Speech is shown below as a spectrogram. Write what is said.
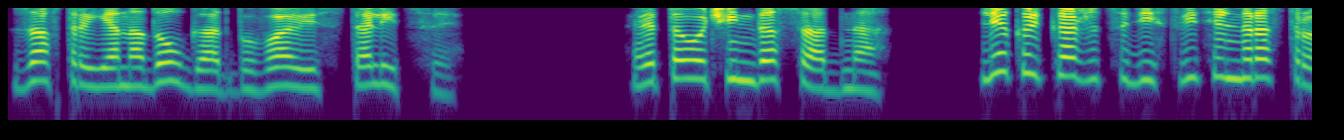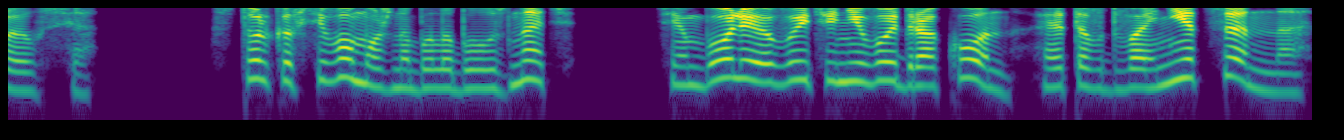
Завтра я надолго отбываю из столицы. Это очень досадно. Лекарь, кажется, действительно расстроился. Столько всего можно было бы узнать. Тем более вы теневой дракон, это вдвойне ценно.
